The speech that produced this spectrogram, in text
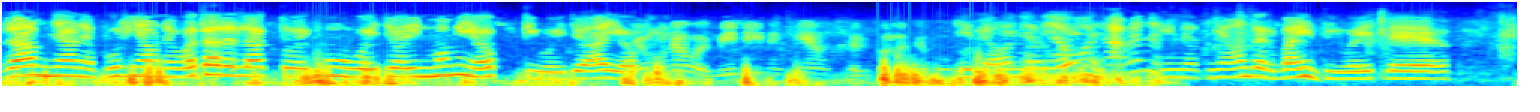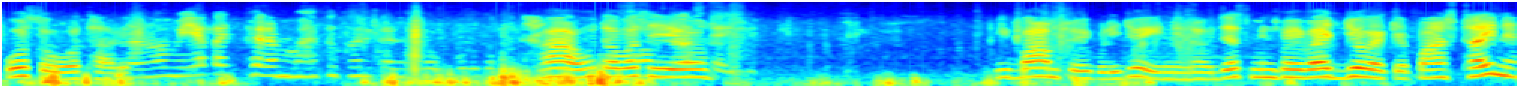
રામ જાણે ભૂરિયાઓને વધારે લાગતો હોય શું હોય? જો એની મમ્મી હપતી હોય જો આ હપે એ તો અંદર હોય ને એને ત્યાં અંદર બાંધી હોય એટલે ઓછો ઓથાવે હા હું તો પછી એ બામ સોઈ પડી જોઈ ને જસ્મીનભાઈ વાટ જોવે કે પાંચ થાય ને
